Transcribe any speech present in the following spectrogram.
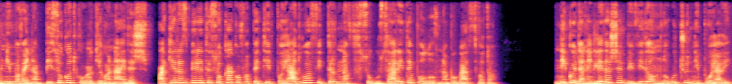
Внимавај на писокот кога ќе го најдеш, па ќе разберете со каков апетит појадував и тргнав со гусарите по лов на богатството. Некој да не гледаше би видел многу чудни појави,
